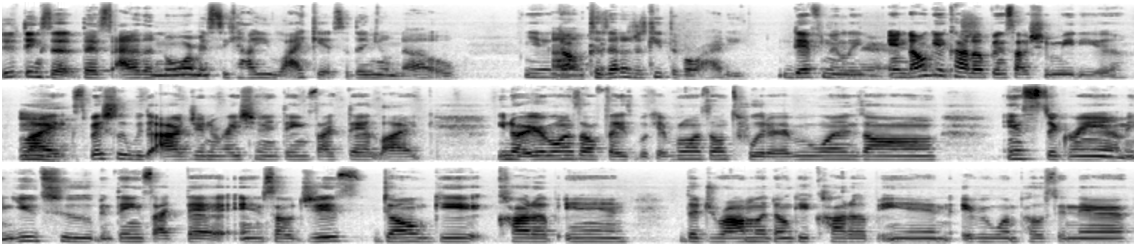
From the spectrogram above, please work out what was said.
do things that that's out of the norm and see how you like it. So then you'll know. yeah, Because don't that'll just keep the variety. Definitely. And don't get caught up in social media. Mm. Like, especially with our generation and things like that. Like, you know, everyone's on Facebook, everyone's on Twitter, everyone's on Instagram and YouTube and things like that. And so just don't get caught up in the drama. Don't get caught up in everyone posting their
